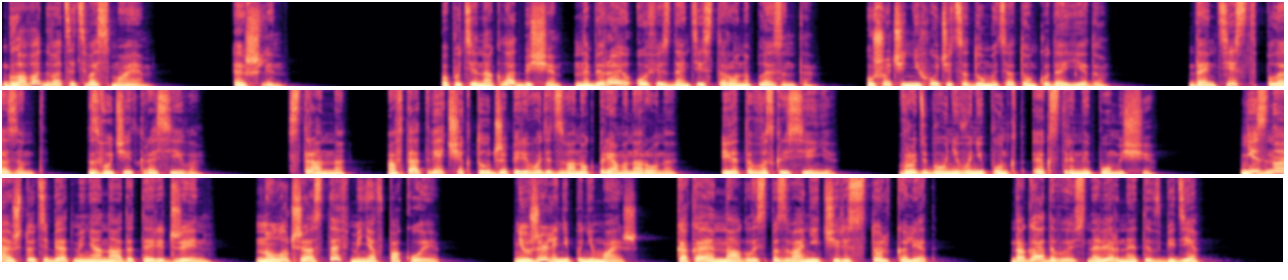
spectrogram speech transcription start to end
Глава 28. Эшлин. По пути на кладбище набираю офис дантиста Рона Плезента. Уж очень не хочется думать о том, куда еду. Дантист Плезент. Звучит красиво. Странно. Автоответчик тут же переводит звонок прямо на Рона. И это в воскресенье. Вроде бы у него не пункт экстренной помощи. «Не знаю, что тебе от меня надо, Терри Джейн», но лучше оставь меня в покое. Неужели не понимаешь, какая наглость позвонить через столько лет? Догадываюсь, наверное, ты в беде.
